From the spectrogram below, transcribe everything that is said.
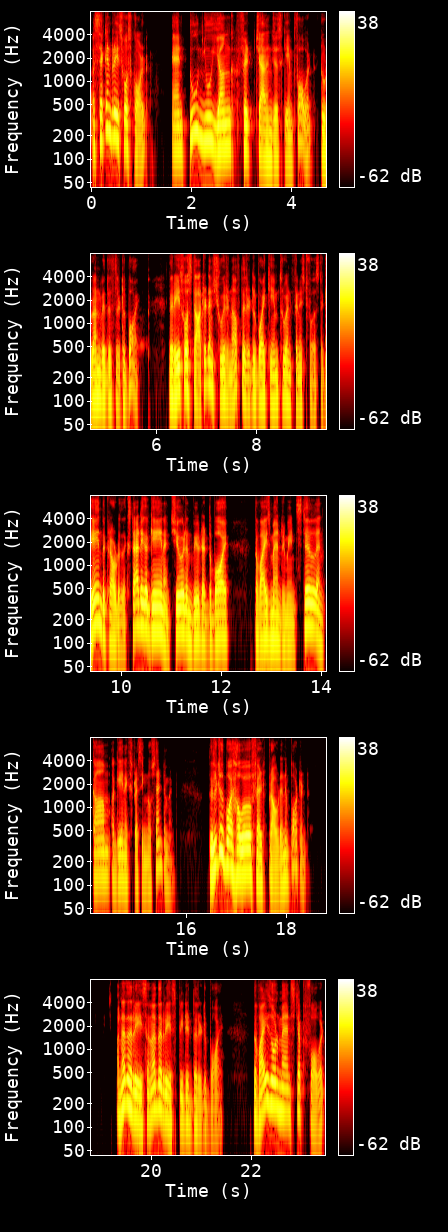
A second race was called, and two new young, fit challengers came forward to run with this little boy. The race was started, and sure enough, the little boy came through and finished first again. The crowd was ecstatic again and cheered and waved at the boy. The wise man remained still and calm, again expressing no sentiment. The little boy, however, felt proud and important. Another race, another race, pleaded the little boy. The wise old man stepped forward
